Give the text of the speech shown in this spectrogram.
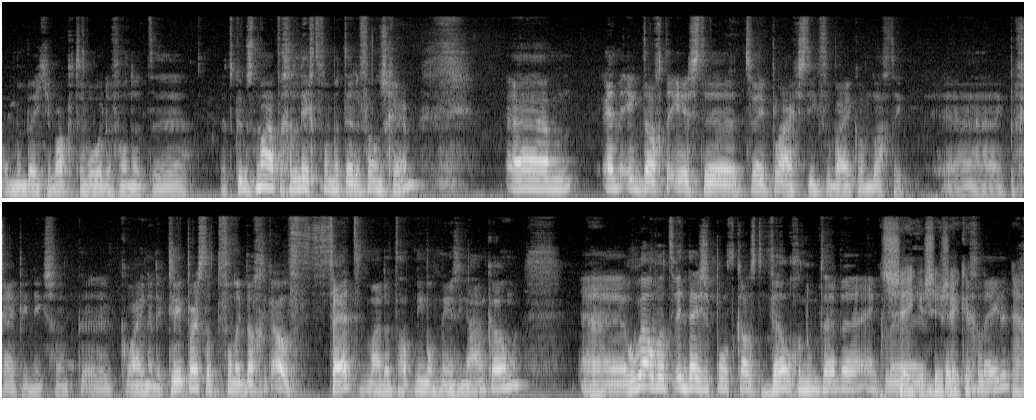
om een beetje wakker te worden van het, het kunstmatige licht van mijn telefoonscherm. Um, en ik dacht de eerste twee plaatjes die ik voorbij kwam, dacht ik, ik begrijp hier niks van. Kwai naar de Clippers, dat vond ik, dacht ik, oh vet, maar dat had niemand meer zien aankomen. Uh, hoewel we het in deze podcast wel genoemd hebben enkele zeker, zeker, weken zeker. geleden. Ja.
